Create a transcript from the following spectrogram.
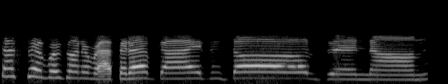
that's it. We're gonna wrap it up, guys and dogs. And um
